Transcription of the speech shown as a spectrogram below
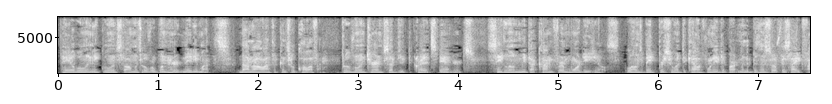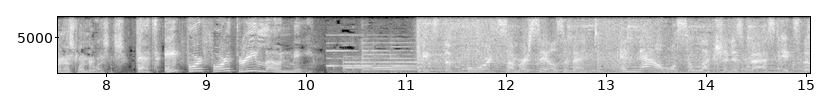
Payable in equal installments over 180 months. Not all applicants will qualify. Approval in terms subject to credit standards. See loanme.com for more details. Loans made pursuant to California Department of Business Oversight Finance Lender License. That's 8443-LOAN-ME. It's the Ford Summer Sales Event. And now, while selection is best, it's the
